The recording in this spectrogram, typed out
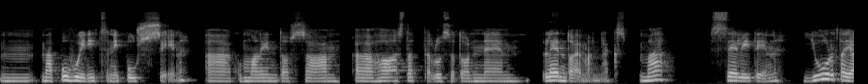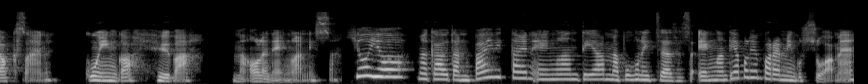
mm, mä puhuin itseni pussiin, äh, kun mä olin tuossa äh, haastattelussa tonne lentoemännäksi. Mä selitin juurta jaksain, kuinka hyvä mä olen Englannissa. Joo joo, mä käytän päivittäin englantia. Mä puhun itse asiassa englantia paljon paremmin kuin suomea.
